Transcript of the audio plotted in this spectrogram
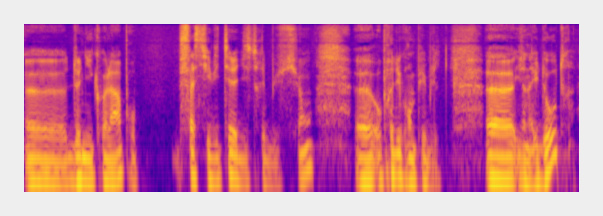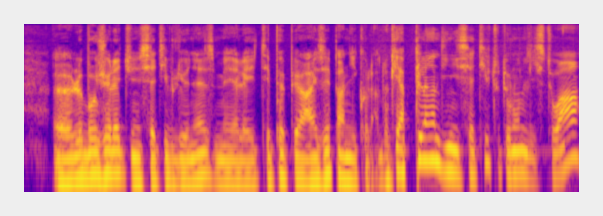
de Nicolas pour faciliter la distribution euh, auprès du grand public. Euh, il y en a eu d'autres. Euh, le Beaujolais est une initiative lyonnaise, mais elle a été popularisée par Nicolas. Donc il y a plein d'initiatives tout au long de l'histoire.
